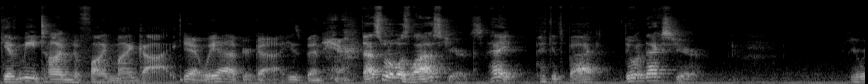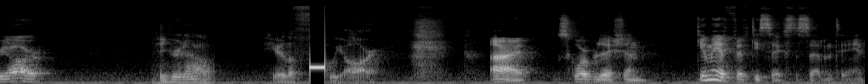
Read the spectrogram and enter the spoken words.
Give me time to find my guy. Yeah, we have your guy. He's been here. That's what it was last year. It's hey, Pickett's back. Do it next year. Here we are. Figure it out. Here the f- we are. All right, score prediction. Give me a 56 to 17.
